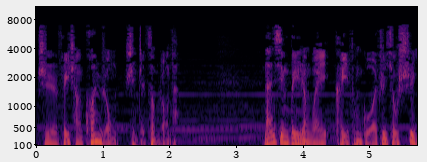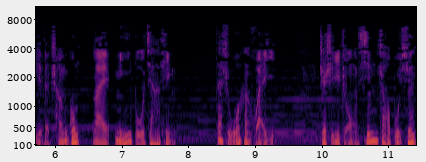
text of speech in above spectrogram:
是非常宽容甚至纵容的。男性被认为可以通过追求事业的成功来弥补家庭，但是我很怀疑，这是一种心照不宣、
